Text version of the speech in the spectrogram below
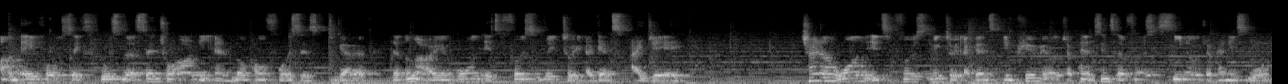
on April 6 with the Central Army and local forces together. The NRA won its first victory against IJA. China won its first victory against Imperial Japan since the First Sino-Japanese War.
